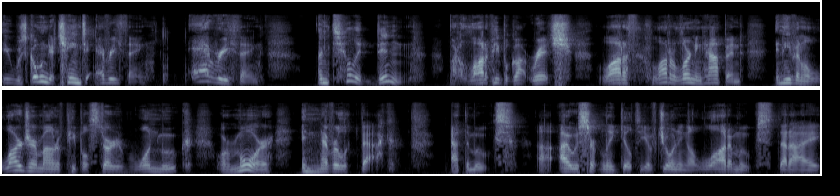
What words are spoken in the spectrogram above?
it was going to change everything, everything, until it didn't. But a lot of people got rich, a lot of, a lot of learning happened, and even a larger amount of people started one MOOC or more and never looked back at the MOOCs. Uh, I was certainly guilty of joining a lot of MOOCs that I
